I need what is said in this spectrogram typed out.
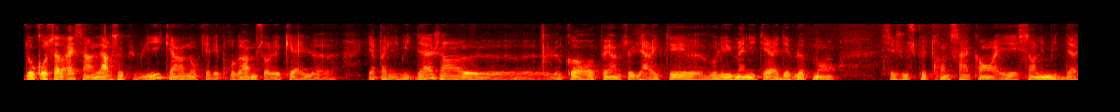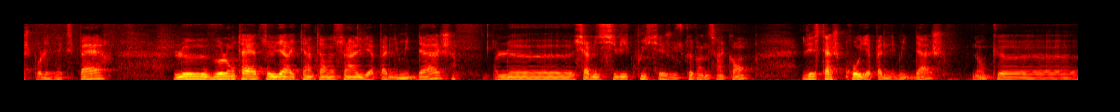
Donc on s'adresse à un large public, hein. donc il y a des programmes sur lesquels euh, il n'y a pas de limite d'âge. Hein. Euh, le corps européen de solidarité, euh, volet humanitaire et développement, c'est jusque 35 ans et sans limite d'âge pour les experts. Le volontariat de solidarité internationale, il n'y a pas de limite d'âge. Le service civique, oui, c'est jusque 25 ans. Les stages pro, il n'y a pas de limite d'âge. Donc euh,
